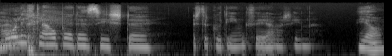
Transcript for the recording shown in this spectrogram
Mol, ich glaube, das ist der... Ist der Gurdin gewesen, ja, wahrscheinlich. Ja.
